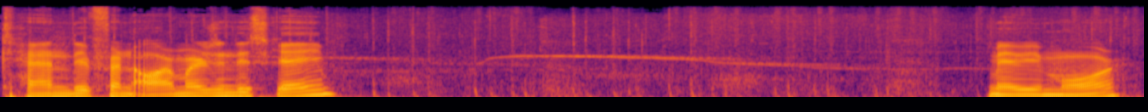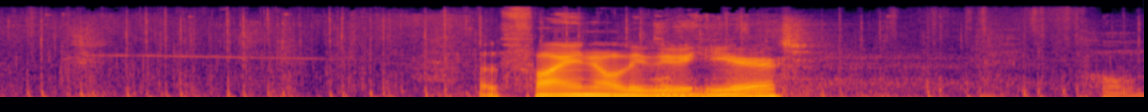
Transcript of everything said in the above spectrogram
10 different armors in this game. Maybe more. But finally we're here. Home.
